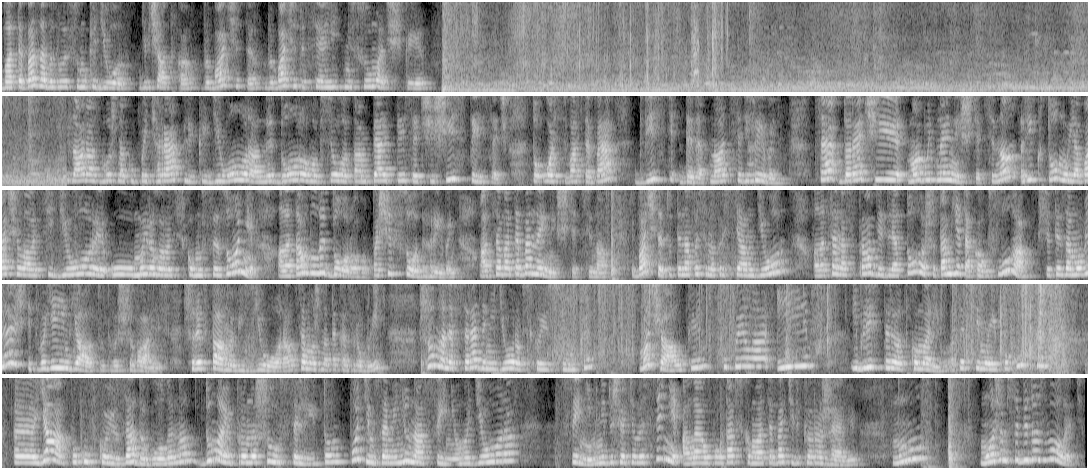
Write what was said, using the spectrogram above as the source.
В АТБ завезли сумки Діор. Дівчатка, ви бачите? Ви бачите ці елітні сумочки? Зараз можна купити репліки Діора, недорого, всього там 5 тисяч чи 6 тисяч, то ось в АТБ 219 гривень. Це, до речі, мабуть, найнижча ціна. Рік тому я бачила оці діори у Миргородському сезоні, але там були дорого, по 600 гривень. А це в АТБ найнижча ціна. І бачите, тут і написано Кристіан Діор, але це насправді для того, що там є така услуга, що ти замовляєш і твоє ім'я тут вишивають шрифтами від Діора. Оце можна таке зробити. Що в мене всередині діоровської сумки? Мочалки купила і, і блістери від комарів. Оце всі мої покупки. Е, я покупкою задоволена. Думаю, проношу усе літо. Потім заміню на синього діора. Сині. Мені дуже хотіли сині, але у полтавському АТБ тільки рожеві. Ну, можемо собі дозволити.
